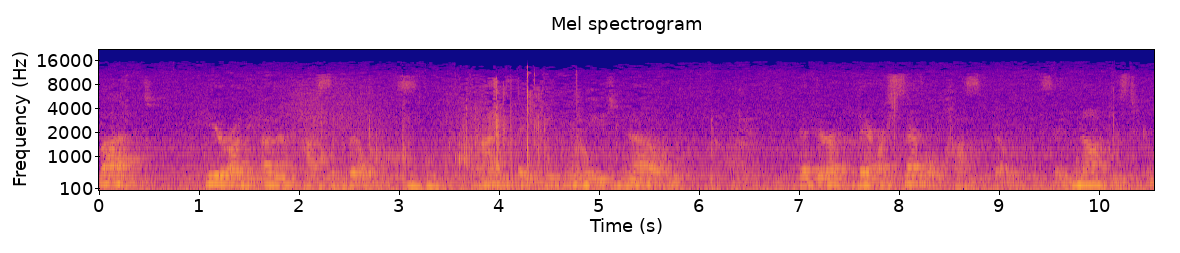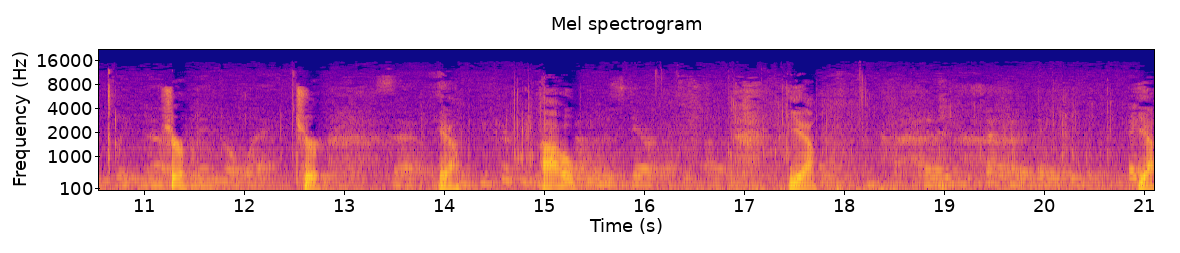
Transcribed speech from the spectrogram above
but here are the other possibilities. And I just think people need to know that there, there are several possibilities, and not just a complete no Sure. and then go away. sure, So, yeah. I hope, Hysterical society. yeah, yeah.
